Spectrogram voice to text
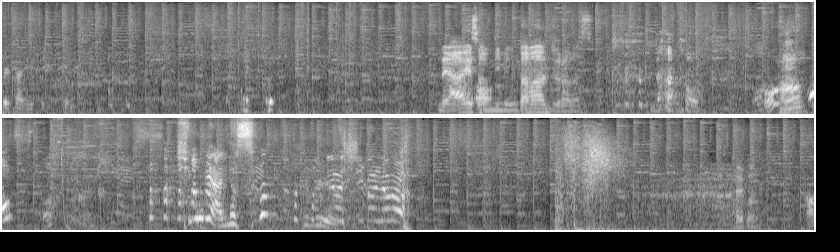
세상에 내 아에서 어. 니 농담하는 줄 알았어. 나도 시골이 아니었어? TV. 씨발려가 8번. 아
